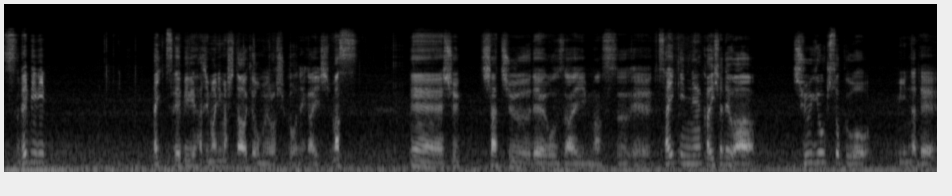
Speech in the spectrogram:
すべビビ。はい、すべビビ始まりました。今日もよろしくお願いします。えー、出社中でございます。えー、最近ね、会社では、就業規則をみんなで、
